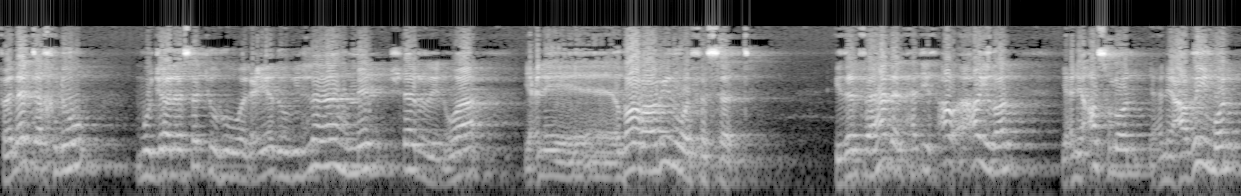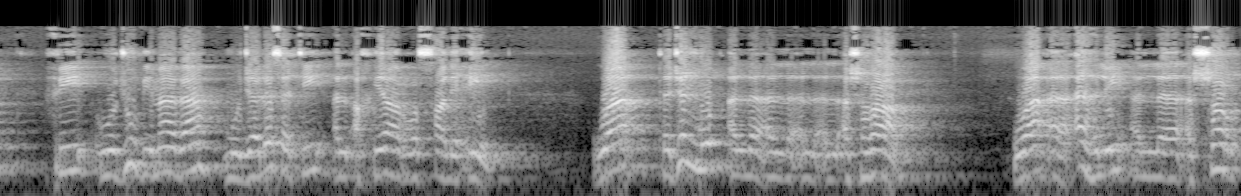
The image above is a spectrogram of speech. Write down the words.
فلا تخلو مجالسته والعياذ بالله من شر ويعني ضرر وفساد. إذا فهذا الحديث أيضا يعني أصل يعني عظيم في وجوب ماذا؟ مجالسة الأخيار والصالحين وتجنب الأشرار وأهل الشر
